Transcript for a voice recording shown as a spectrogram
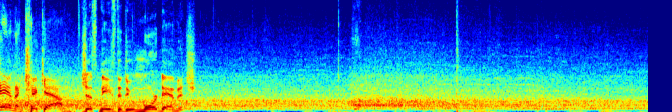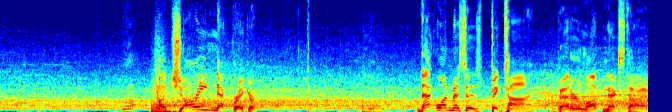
And the kick out. Just needs to do more damage. A jarring neckbreaker. That one misses big time. Better luck next time.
